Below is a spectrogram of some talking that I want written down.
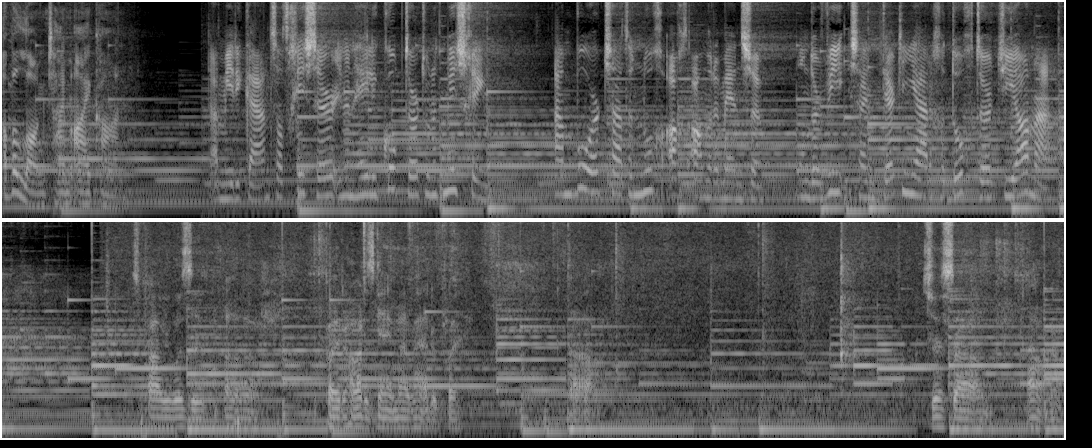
of a longtime icon. De Amerikaan zat gisteren in een helikopter toen het misging. Aan boord zaten nog acht andere mensen, onder wie zijn 13-jarige dochter Gianna. This probably was a, uh, probably the hardest game I ever had to play. Uh, just, um, I don't know.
